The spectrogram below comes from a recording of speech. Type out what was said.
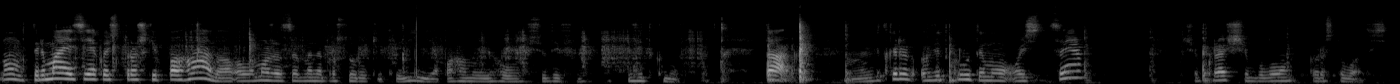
Ну, тримається якось трошки погано, але може це в мене просто руки криві, я погано його сюди відкнув. Так. Відкри... Відкрутимо ось це, щоб краще було користуватися.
